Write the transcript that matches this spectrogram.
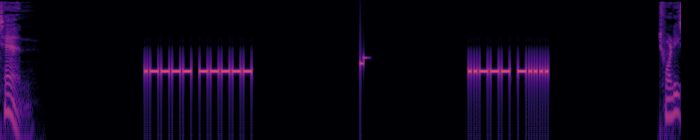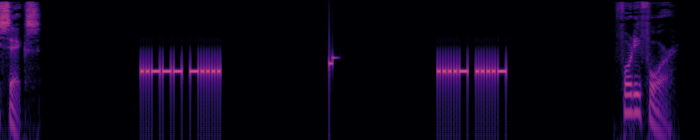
10. 26. 44.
